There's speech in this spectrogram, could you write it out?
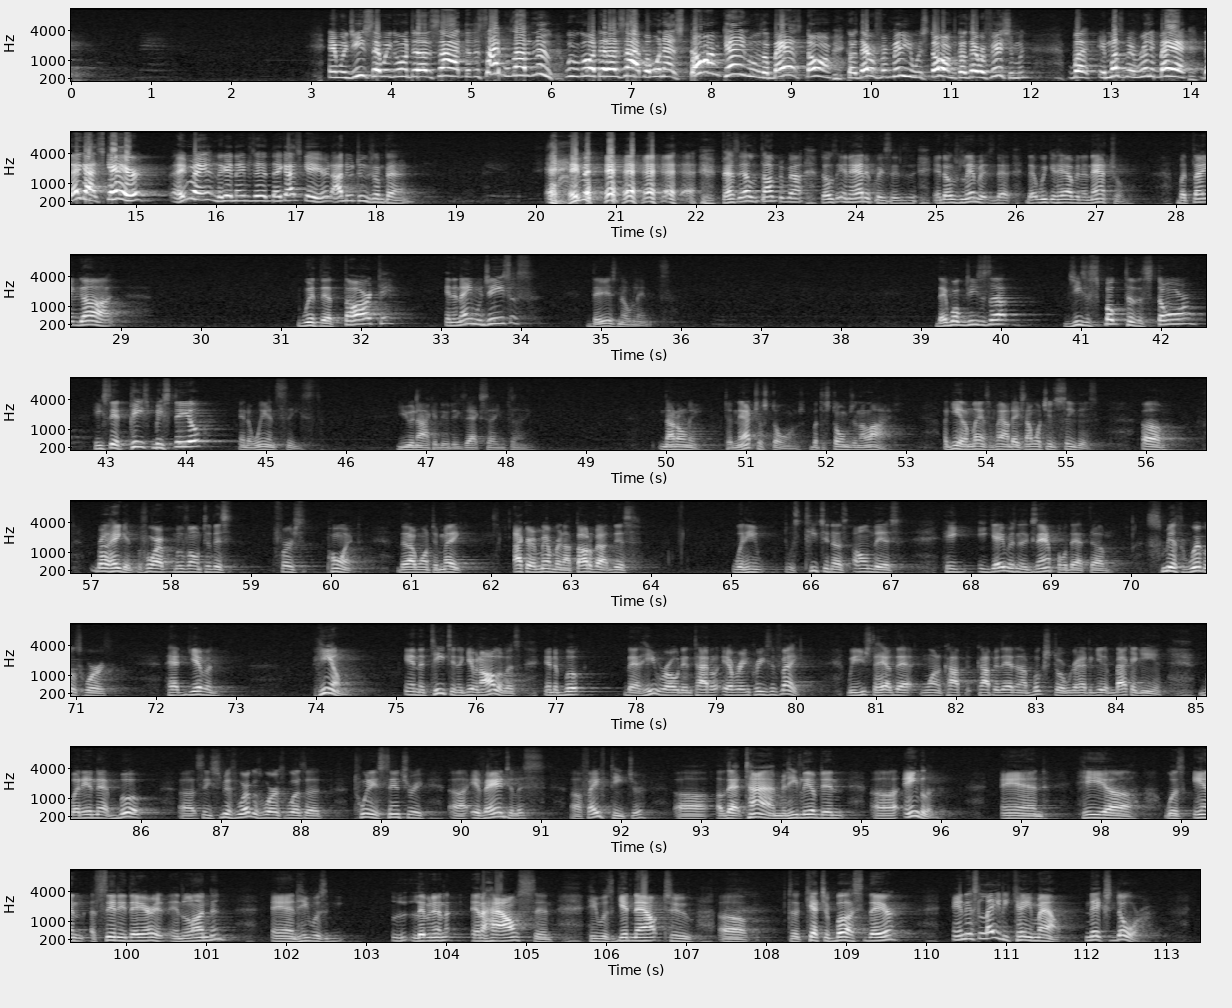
And when Jesus said we're going to the other side, the disciples all knew we were going to the other side. But when that storm came, it was a bad storm because they were familiar with storms because they were fishermen. But it must have been really bad. They got scared. Amen. Look at name said they got scared. I do too sometimes. Amen. Pastor Ella talked about those inadequacies and those limits that, that we can have in the natural. But thank God, with the authority in the name of Jesus, there is no limits. They woke Jesus up. Jesus spoke to the storm. He said, Peace be still, and the wind ceased. You and I can do the exact same thing. Not only to natural storms, but the storms in our life. Again, I'm laying some foundation. I want you to see this. Uh, Brother Hagin, before I move on to this first point that I want to make, I can remember, and I thought about this when he was teaching us on this. He, he gave us an example that. Um, Smith Wigglesworth had given him in the teaching and given all of us in the book that he wrote entitled Ever Increasing Faith. We used to have that, want to copy, copy that in our bookstore. We're going to have to get it back again. But in that book, uh, see, Smith Wigglesworth was a 20th century uh, evangelist, uh, faith teacher uh, of that time, and he lived in uh, England. And he uh, was in a city there in, London, and he was living in, in a house, and he was getting out to, to catch a bus there and this lady came out next door.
